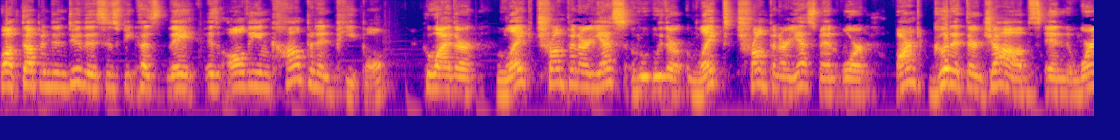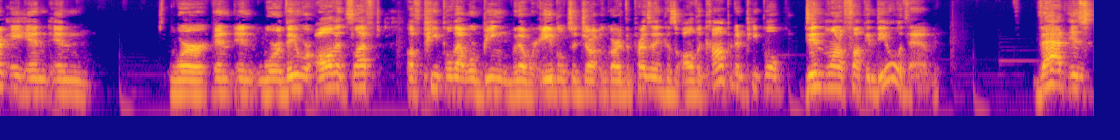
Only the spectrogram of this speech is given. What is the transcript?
fucked up and didn't do this is because they is all the incompetent people who either like Trump and are yes who either liked Trump and are yes men or aren't good at their jobs and weren't and and were and, and were they were all that's left of people that were being that were able to guard the president because all the competent people didn't want to fucking deal with him. That is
